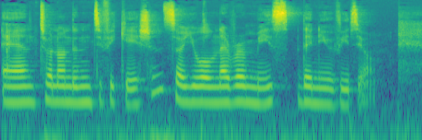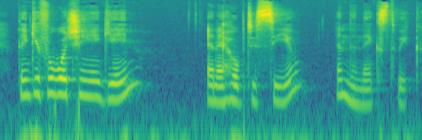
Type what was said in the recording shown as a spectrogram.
and turn on the notifications so you will never miss the new video. Thank you for watching again and I hope to see you in the next week.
